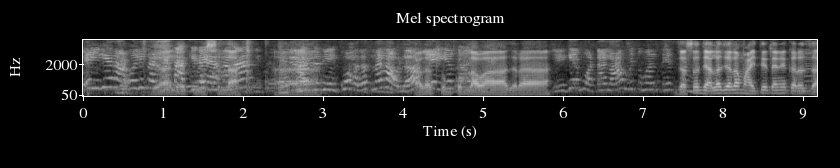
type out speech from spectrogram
हे. मुसला कुमकुम लावा जरा. जसं ज्याला ज्याला माहिती आहे त्याने करत जा.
